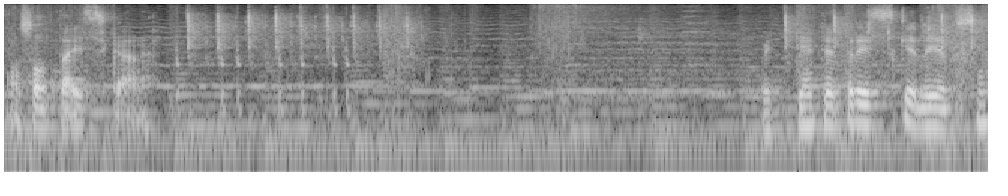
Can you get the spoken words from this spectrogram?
Vamos soltar esse cara. 83 esqueletos, hein?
